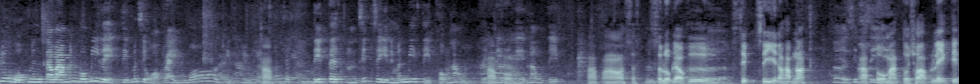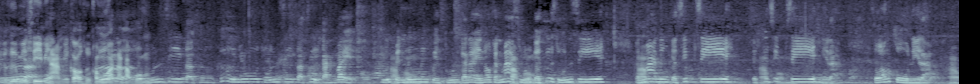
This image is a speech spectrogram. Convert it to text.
อยู่หกหนึ่งแต่ว่ามันบ่มีเลขติดมันสิออกไรอยู่บ่ติดอยู่นี่ครับติดแต่สิบสี่นี่มันมีติดของเฮาครับเลขผม เลขเฮาติด ครับอ๋อสอืมสรุปแล้วคือเออสิบสี่นาะครับเนาะเออสิบครับสี่ ตัวมากตัวชอบเลขติดก็คือมีสีมีหามีเก่าสูตรคำนวณนะครับผม ศูนย์สี่ก็คือคืออยู่ศูนย์สี่ก็ซื้อกันไว้ศูนย์เป็นครับหนึ่งผมหนึ่งเป็นศูนย์ก็ได้เนาะกันมาครับศูนย์ผมก็คือศูนย์สี่ กันมาหนึ่งก็สิบสี่ก็คือครัสิบบผมสี่นี่แหละสองตัวนี่แหละครับ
